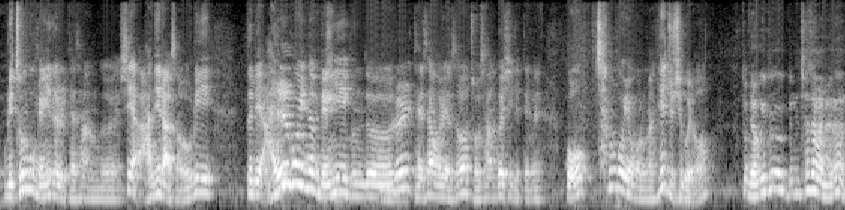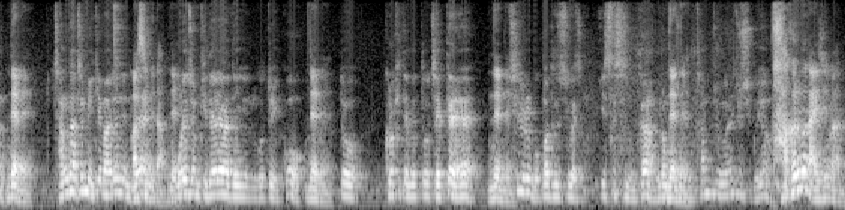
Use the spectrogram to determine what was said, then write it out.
예. 우리 전국 명의들을 대상한 것이 아니라서 우리들이 알고 있는 명의분들을 음. 대상으로 해서 조사한 것이기 때문에 꼭 참고용으로만 해주시고요. 또 명의들 찾아가면은 네네, 장단점이 있기 마련인데 맞습니다. 네. 올해 좀 기다려야 되는 것도 있고 네네, 또 그렇기 때문에 또 제때 네네. 치료를 못 받을 수가 있으시니까 이런 네네. 거좀 참조해 주시고요. 다 그런 건 아니지만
